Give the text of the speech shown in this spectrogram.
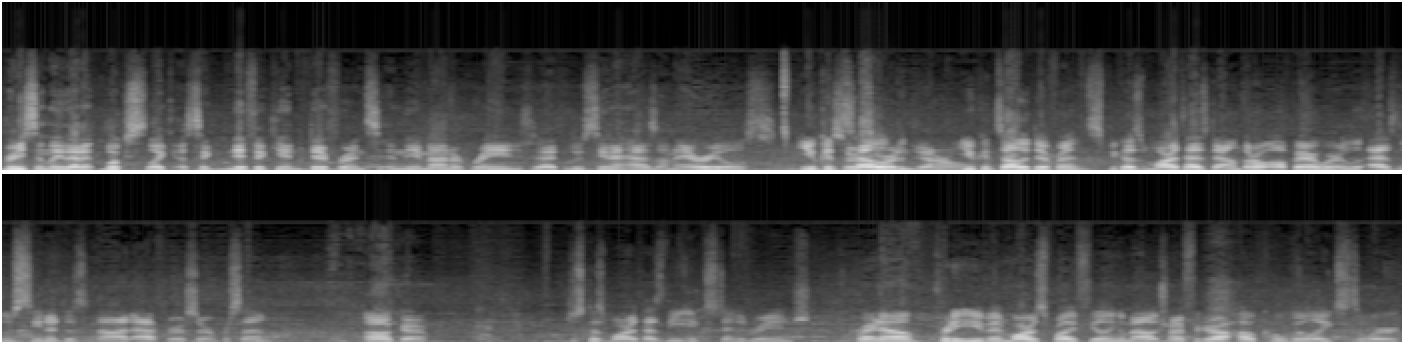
recently that it looks like a significant difference in the amount of range that Lucina has on aerials. You can tell. in general. You can tell the difference because Marth has down throw up air, whereas Lucina does not after a certain percent. oh, okay. just because Marth has the extended range. Right now, pretty even. Marth's probably feeling him out, trying to figure out how Koga likes to work.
